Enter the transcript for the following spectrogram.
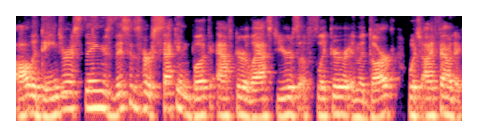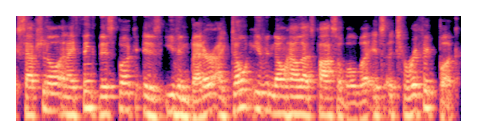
All the Dangerous Things. This is her second book after last year's A Flicker in the Dark, which I found exceptional. And I think this book is even better. I don't even know how that's possible, but it's a terrific book.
